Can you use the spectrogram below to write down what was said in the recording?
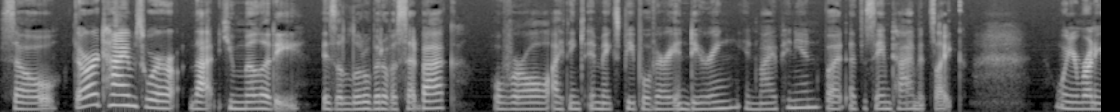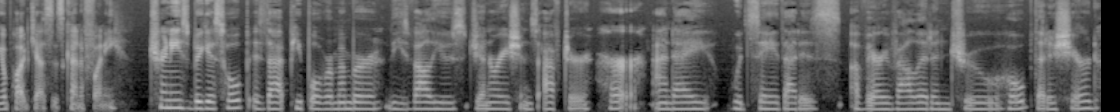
So there are times where that humility is a little bit of a setback. Overall, I think it makes people very endearing, in my opinion, but at the same time, it's like when you're running a podcast, it's kind of funny. Trini's biggest hope is that people remember these values generations after her, and I would say that is a very valid and true hope that is shared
